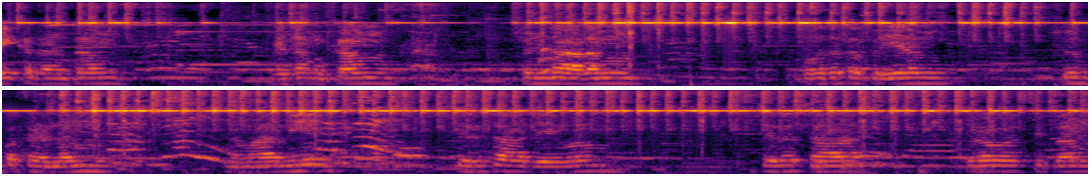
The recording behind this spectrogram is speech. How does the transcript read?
ಏಕದಂತಂ ಗಜಮುಖಂ ಚುಂಡಾಳಂ ಬೋಧಕ ಪ್ರಿಯಂ रूपकरणं नमामि शिरसा देवं शिरसा सुरवस्थितं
